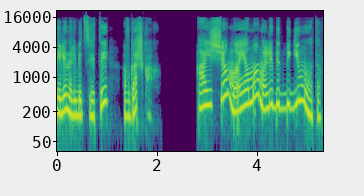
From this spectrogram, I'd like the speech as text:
Милена любит цветы в горшках. «А еще моя мама любит бегемотов».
